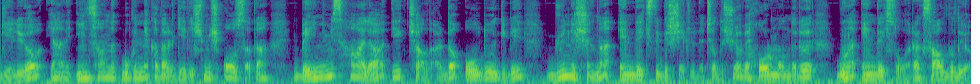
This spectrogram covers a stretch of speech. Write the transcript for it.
geliyor. Yani insanlık bugün ne kadar gelişmiş olsa da beynimiz hala ilk çağlarda olduğu gibi gün ışığına endeksli bir şekilde çalışıyor ve hormonları buna endeksli olarak salgılıyor.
